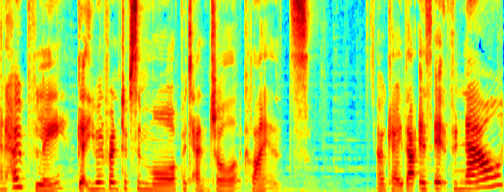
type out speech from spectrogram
and hopefully get you in front of some more potential clients. Okay, that is it for now.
